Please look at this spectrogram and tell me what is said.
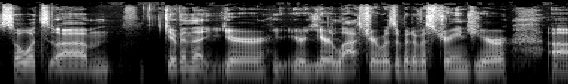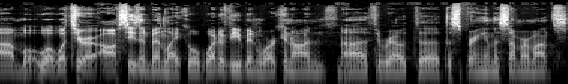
So what's um, given that your your year last year was a bit of a strange year? Um, what, what's your off season been like? What have you been working on uh, throughout the the spring and the summer months?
